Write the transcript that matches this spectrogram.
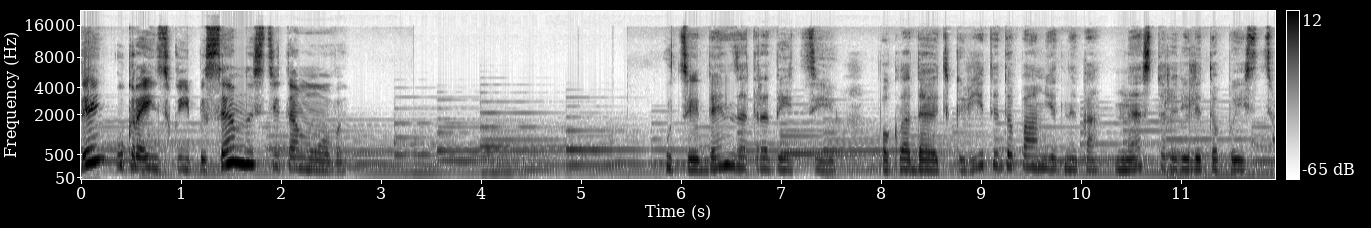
День української писемності та мови. У цей день за традицією покладають квіти до пам'ятника Несторові літописцю.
